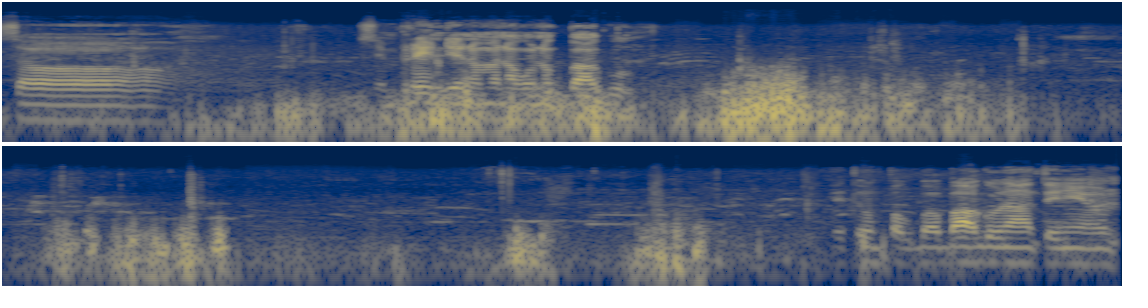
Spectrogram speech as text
So, siyempre, hindi naman ako nagbago. Ito ang pagbabago natin yun.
